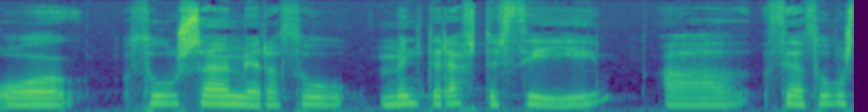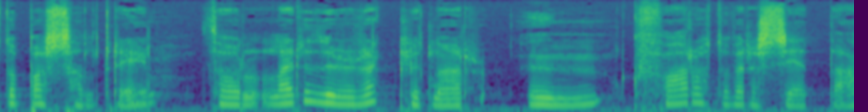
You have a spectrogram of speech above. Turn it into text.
og þú segði mér að þú myndir eftir því að þegar þú vorst á bassaldri þá læriður reglurnar um hvað átt að vera seta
